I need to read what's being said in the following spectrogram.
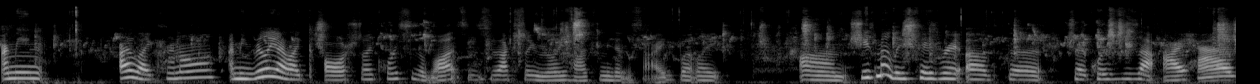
I mean I like her all. I mean, really, I like all Schleich horses a lot, so this is actually really hard for me to decide. But, like, um, she's my least favorite of the Schleich horses that I have.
